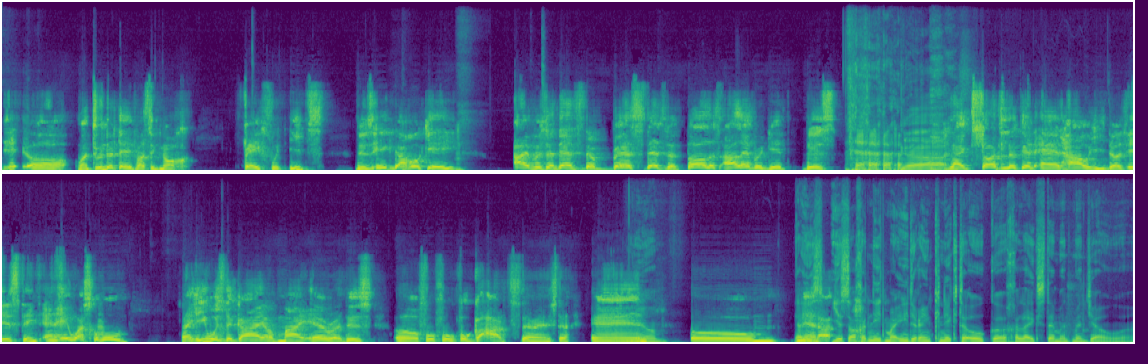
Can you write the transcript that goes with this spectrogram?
Eh, want toen de tijd was ik nog vijf voet iets. Dus ik dacht, oké, Iverson, that's the best, that's the tallest I'll ever get. Dus like start looking at how he does his things. En hij was gewoon, like he was the guy of my era. Dus uh, voor, voor, voor guards tenminste. En ja. um, Ja, man, je, zag het niet, maar iedereen knikte ook eh, gelijkstemmend met jou. eh.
